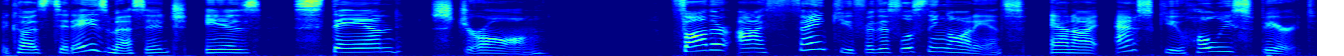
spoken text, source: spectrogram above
because today's message is Stand Strong. Father, I thank you for this listening audience. And I ask you, Holy Spirit,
